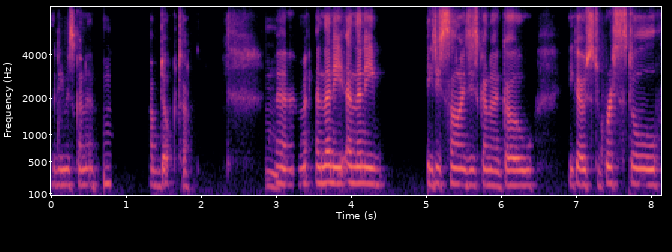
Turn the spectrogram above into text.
that he was going to mm. abduct her. Mm. Um, and then he and then he he decides he's going to go. He goes to Bristol.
